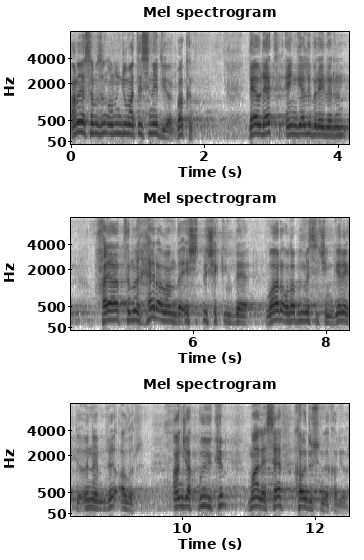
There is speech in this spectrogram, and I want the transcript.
Anayasamızın 10. maddesi ne diyor? Bakın, devlet engelli bireylerin hayatını her alanda eşit bir şekilde var olabilmesi için gerekli önemli alır. Ancak bu hüküm maalesef kağıt üstünde kalıyor.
